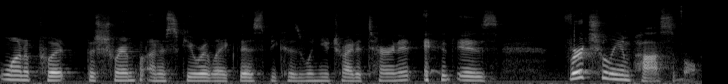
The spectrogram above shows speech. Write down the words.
want to put the shrimp on a skewer like this because when you try to turn it, it is virtually impossible.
